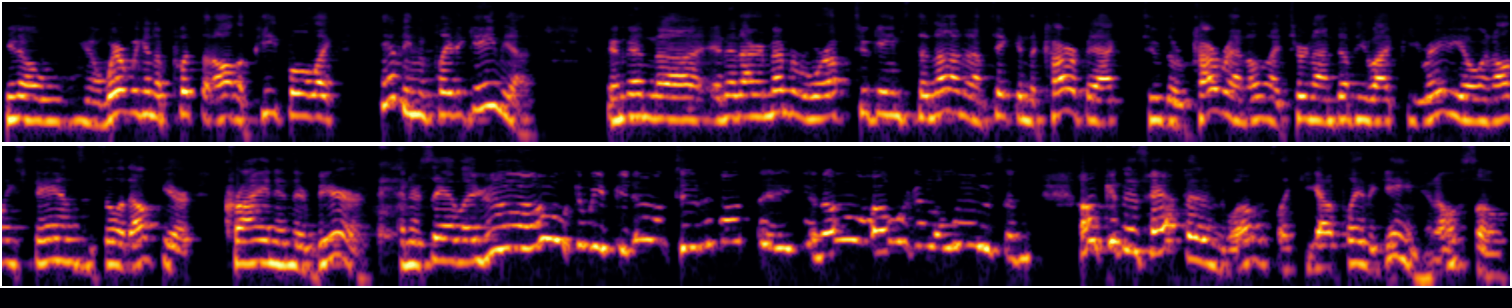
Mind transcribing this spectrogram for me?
you know, you know, where are we to put the, all the people? Like, they haven't even played a game yet. And then, uh, and then I remember we're up two games to none, and I'm taking the car back to the car rental, and I turn on WIP radio, and all these fans in Philadelphia are crying in their beer, and they're saying like, "Oh, can we be down two to nothing? You know, oh, we're gonna lose, and how can this happen?" Well, it's like you got to play the game, you know. So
